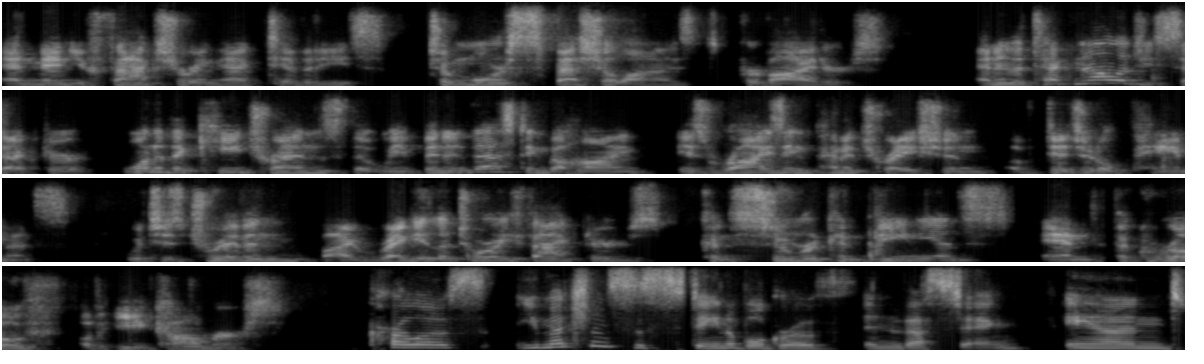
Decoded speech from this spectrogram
and manufacturing activities to more specialized providers. And in the technology sector, one of the key trends that we've been investing behind is rising penetration of digital payments, which is driven by regulatory factors, consumer convenience, and the growth of e commerce. Carlos, you mentioned sustainable growth investing. And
